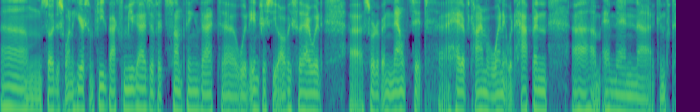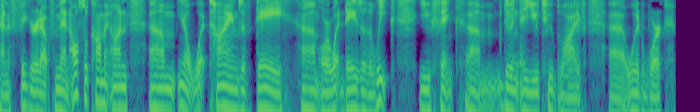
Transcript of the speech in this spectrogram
Um, so I just want to hear some feedback from you guys if it's something that uh, would interest you. Obviously, I would uh, sort of announce it ahead of time of when it would happen, um, and then uh, can kind of figure it out from then. Also, comment on um, you know what times of day um, or what days of the week you think um, doing a YouTube live uh, would work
